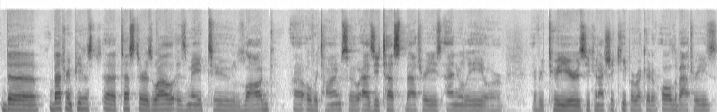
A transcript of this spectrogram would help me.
The battery impedance uh, tester as well is made to log uh, over time. So as you test batteries annually or every two years, you can actually keep a record of all the batteries.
